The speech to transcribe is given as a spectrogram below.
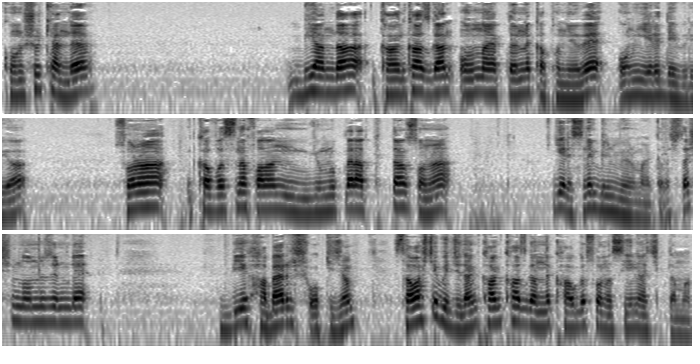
Konuşurken de bir anda Kankazgan onun ayaklarına kapanıyor ve onun yere deviriyor. Sonra kafasına falan yumruklar attıktan sonra gerisini bilmiyorum arkadaşlar. Şimdi onun üzerinde bir haber okuyacağım. Savaş Cebeci'den Kan Kazgan'la kavga sonrası yine açıklama.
